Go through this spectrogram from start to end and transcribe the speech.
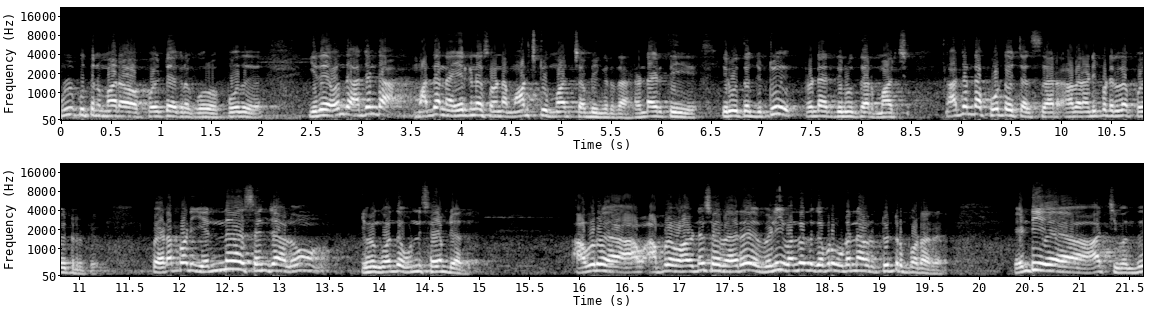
முள் குத்துன மாதிரி போயிட்டே இருக்கிற போது இதை வந்து அஜெண்டா மத நான் ஏற்கனவே சொன்னேன் மார்ச் டு மார்ச் அப்படிங்கிறதா. ரெண்டாயிரத்தி இருபத்தஞ்சு டு ரெண்டாயிரத்தி இருபத்தாறு மார்ச் அஜெண்டா போட்டு வச்சாச்சு சார் அதன் அடிப்படையில் தான் போயிட்டு இருக்கு. இப்போ எடப்பாடி என்ன செஞ்சாலும் இவங்க வந்து ஒன்றும் செய்ய முடியாது. அவர் அப்புறம் என்ன சொல்றாரு? வெளியே வந்ததுக்கப்புறம் உடனே அவர் ட்விட்டர் போடுறாரு. என்டிஏ ஆட்சி வந்து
